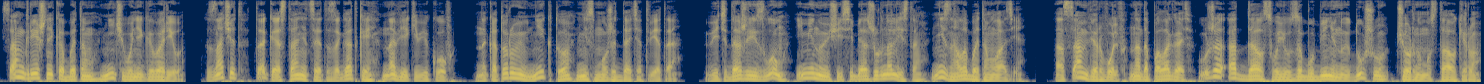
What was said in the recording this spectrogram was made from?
Сам грешник об этом ничего не говорил. Значит, так и останется эта загадкой на веки веков, на которую никто не сможет дать ответа. Ведь даже излом, именующий себя журналистом, не знал об этом Лазе. А сам Вервольф, надо полагать, уже отдал свою забубененную душу черному сталкеру,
